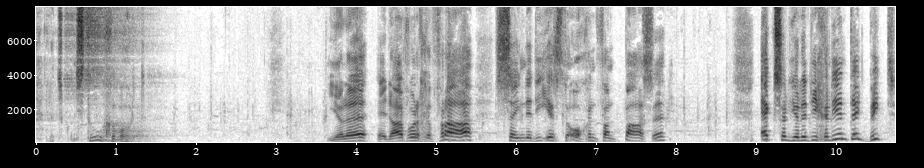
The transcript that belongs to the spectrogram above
Hulle het skoon stil geword. Julle het daarvoor gevra synde die eerste oggend van Paase. Ek sal julle die geleentheid bied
